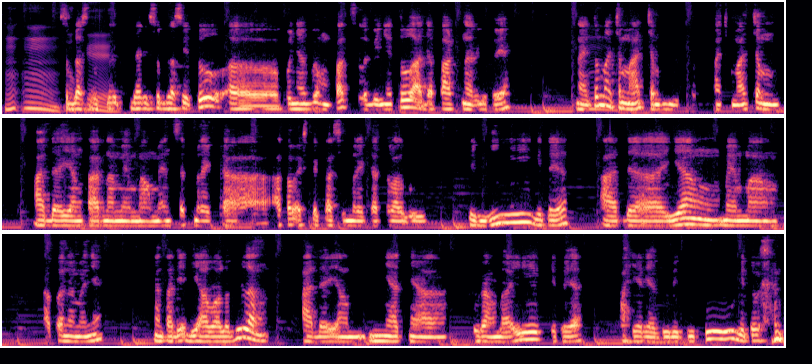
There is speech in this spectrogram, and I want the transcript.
Mm-mm, 11 oke. outlet. Dari 11 itu eh, punya gue 4, selebihnya itu ada partner gitu ya. Nah, itu Hmm. macam-macam gitu. Macam-macam. Ada yang karena memang mindset mereka atau ekspektasi mereka terlalu tinggi gitu ya. Ada yang memang apa namanya? Yang tadi di awal lo bilang ada yang niatnya kurang baik gitu ya. Akhirnya gue ditipu gitu kan.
